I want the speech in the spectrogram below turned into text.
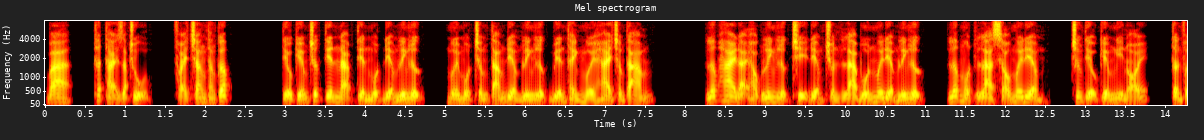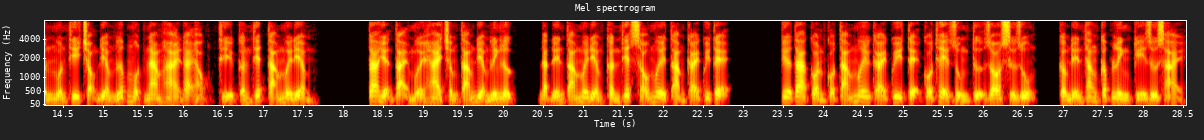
3. Thất thải giáp trụ, phải trăng thăng cấp. Tiểu kiếm trước tiên nạp tiền một điểm linh lực, 11.8 điểm linh lực biến thành 12.8. Lớp 2 đại học linh lực trị điểm chuẩn là 40 điểm linh lực, lớp 1 là 60 điểm. Trương Tiểu Kiếm nghĩ nói, tần phấn muốn thi trọng điểm lớp 1 Nam Hải đại học thì cần thiết 80 điểm. Ta hiện tại 12.8 điểm linh lực, đạt đến 80 điểm cần thiết 68 cái quy tệ. Kia ta còn có 80 cái quy tệ có thể dùng tự do sử dụng, cầm đến thăng cấp linh kỹ dư xài.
